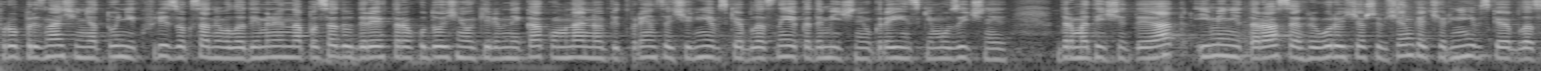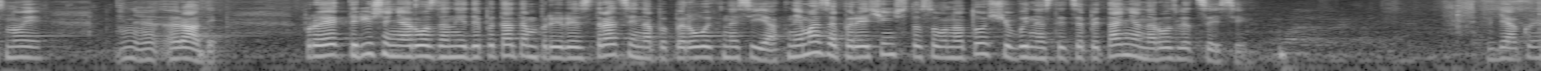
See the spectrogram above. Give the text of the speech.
про призначення Тунік Фріз Оксани Володимирівни на посаду директора художнього керівника комунального підприємства Чернігівський обласний академічний український музичний драматичний театр імені Тараса Григоровича Шевченка Чернігівської обласної е, ради. Проект рішення розданий депутатам при реєстрації на паперових носіях. Нема заперечень стосовно того, щоб винести це питання на розгляд сесії. Дякую.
